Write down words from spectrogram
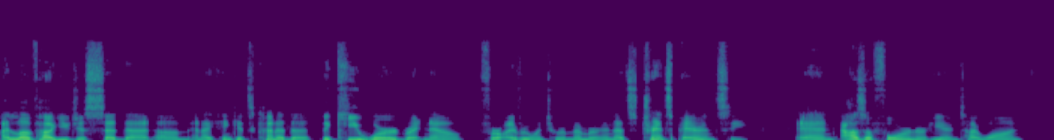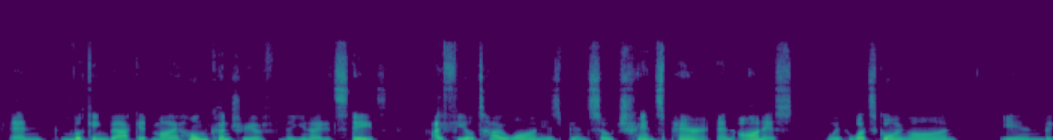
I love how you just said that, um, and I think it's kind of the the key word right now for everyone to remember, and that's transparency. And as a foreigner here in Taiwan, and looking back at my home country of the United States, I feel Taiwan has been so transparent and honest with what's going on in the,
